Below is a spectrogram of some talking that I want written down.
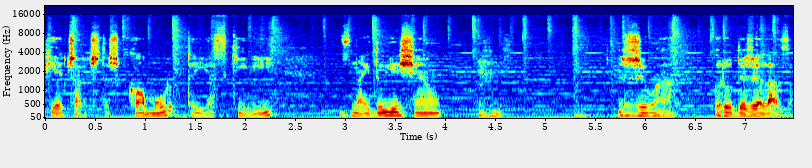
pieczar czy też komór tej jaskini znajduje się mhm, żyła rudy żelaza.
